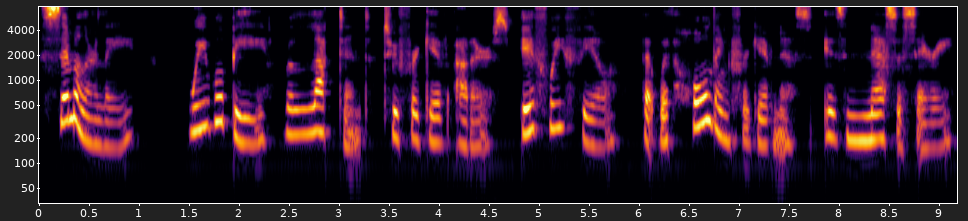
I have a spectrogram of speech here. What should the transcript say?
Similarly, we will be reluctant to forgive others if we feel that withholding forgiveness is necessary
